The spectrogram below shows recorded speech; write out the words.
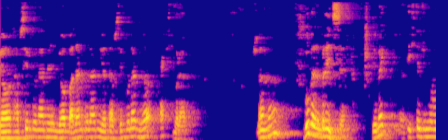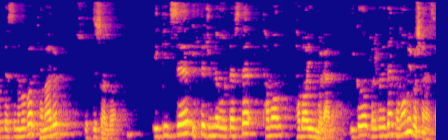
Yo tafsir bo'ladi yo badal bo'ladi yo tafsir bo'ladi yo aks bo'ladi. Tushunarlimi bu birinchisi. Demak ikkita jumla o'rtasida nima bor? Kamalul ittisol bor. Ikkinchisi ikkita jumla o'rtasida tamom taboyun bo'ladi. Ikkovi bir biridan tamomiy boshqa narsa.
